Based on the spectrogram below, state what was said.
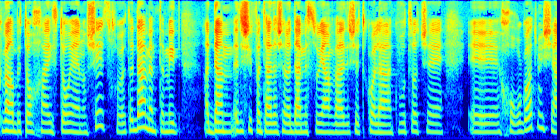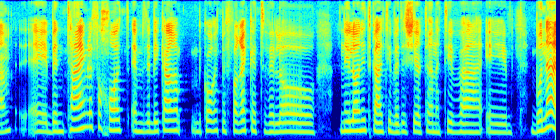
כבר בתוך ההיסטוריה האנושית. זכויות אדם הם תמיד אדם, איזושהי פנטזיה של אדם מסוים, ואז יש את כל הקבוצות שחורגות משם. אה, בינתיים לפחות, זה בעיקר ביקורת מפרקת ולא... אני לא נתקלתי באיזושהי אלטרנטיבה אה, בונה,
